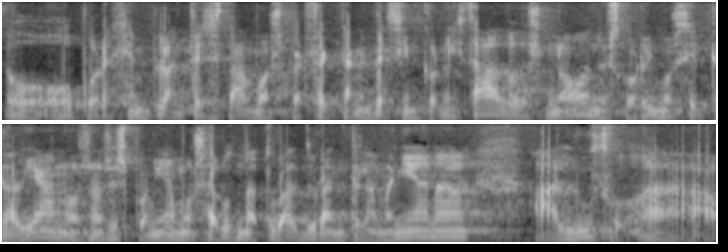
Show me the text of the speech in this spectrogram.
o, por ejemplo antes estábamos perfectamente sincronizados, ¿no? Nuestros ritmos circadianos, nos exponíamos a luz natural durante la mañana, a luz, a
